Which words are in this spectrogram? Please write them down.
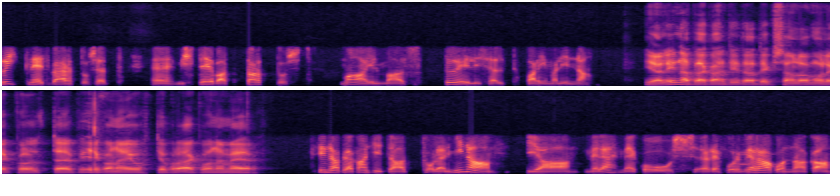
kõik need väärtused, eh, mis teevad Tartust maailmas tõeliselt parima linna. ja linnapeakandidaadiks on loomulikult eh, piirkonnajuht ja praegune meer? linnapeakandidaat olen mina ja me lähme koos Reformierakonnaga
